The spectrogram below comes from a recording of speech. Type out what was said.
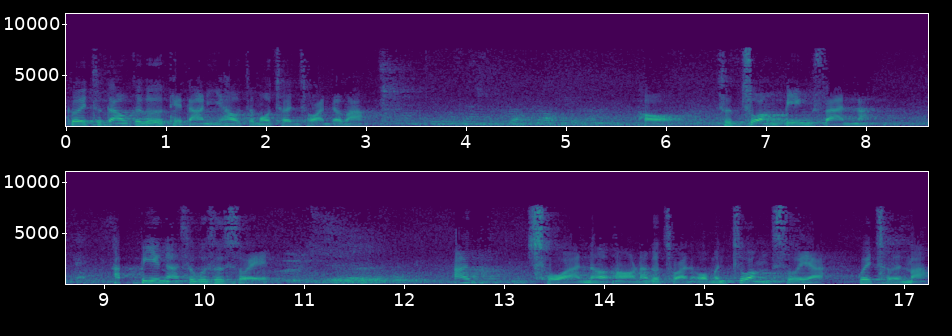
各位知道这个铁达尼号怎么沉船的吗？哦，是撞冰山呐，啊冰啊是不是水？啊，船呢？哦，那个船我们撞水啊，会沉吗？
